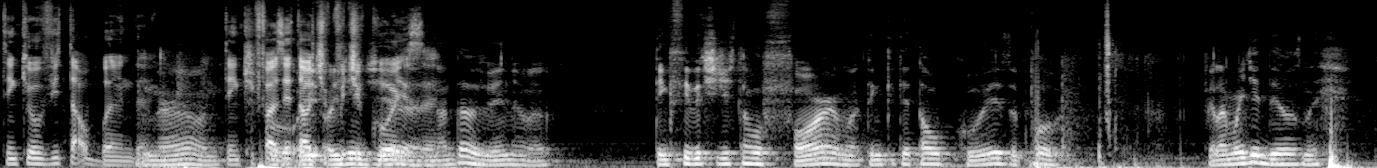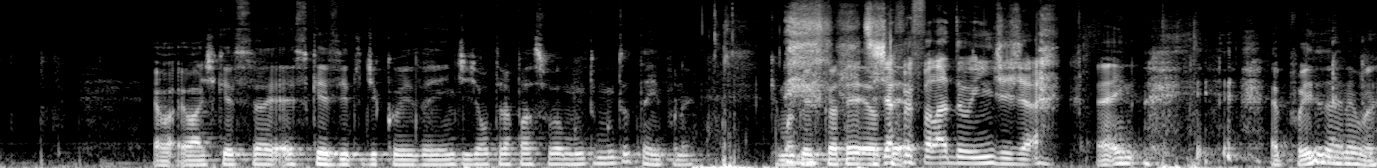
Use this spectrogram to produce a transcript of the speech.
tem que ouvir tal banda. Não. Tem que fazer tal hoje- tipo de coisa. Nada a ver, né, mano? Tem que se vestir de tal forma, tem que ter tal coisa, pô. Pelo amor de Deus, né? Eu, eu acho que esse, esse quesito de coisa aí a gente já ultrapassou há muito, muito tempo, né? Que uma coisa que eu até. eu Você já até- foi falar do indie já. É, é, pois é, né, mano?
